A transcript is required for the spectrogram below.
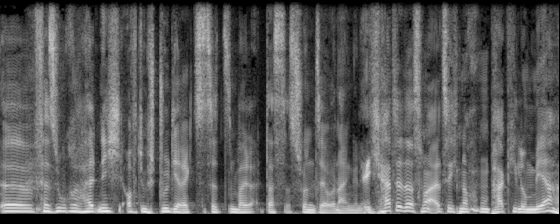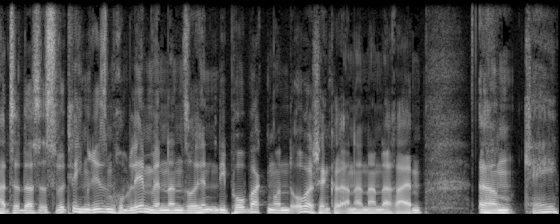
äh, versuche halt nicht auf dem Stuhl direkt zu sitzen, weil das ist schon sehr unangenehm. Ich hatte das mal, als ich noch ein paar Kilo mehr hatte. Das ist wirklich ein Riesenproblem, wenn dann so hinten die Pobacken und Oberschenkel aneinander reiben. okay.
